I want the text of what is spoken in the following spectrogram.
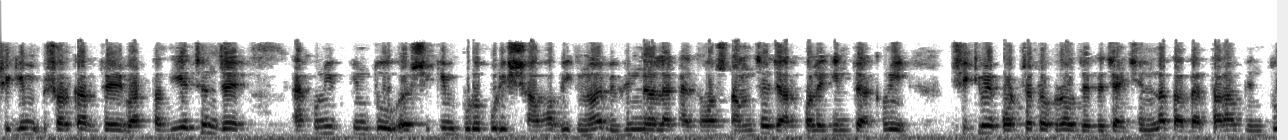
সিকিম সরকার যে বার্তা দিয়েছেন যে, এখনই কিন্তু সিকিম পুরোপুরি স্বাভাবিক নয়, বিভিন্ন এলাকায় ধস নামছে, যার ফলে কিন্তু এখনই সিকিমে পর্যটকরাও যেতে চাইছেন না তাদের তারাও কিন্তু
